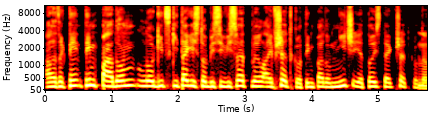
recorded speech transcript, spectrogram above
Ale tak tým, tým pádom logicky takisto by si vysvetlil aj všetko. Tým pádom nič je to isté, ako všetko. No.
